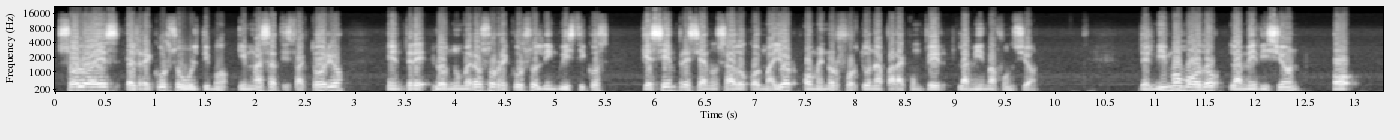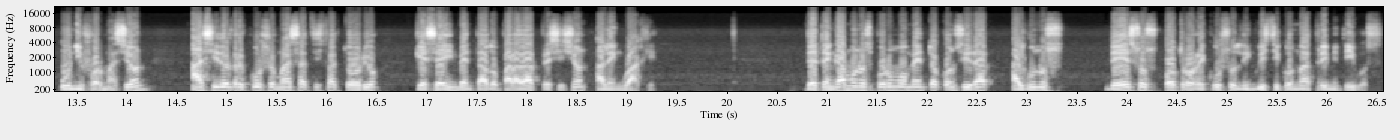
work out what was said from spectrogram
solo es el recurso último y más satisfactorio entre los numerosos recursos lingüísticos que siempre se han usado con mayor o menor fortuna para cumplir la misma función. Del mismo modo, la medición o uniformación ha sido el recurso más satisfactorio que se ha inventado para dar precisión al lenguaje. Detengámonos por un momento a considerar algunos de esos otros recursos lingüísticos más primitivos.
